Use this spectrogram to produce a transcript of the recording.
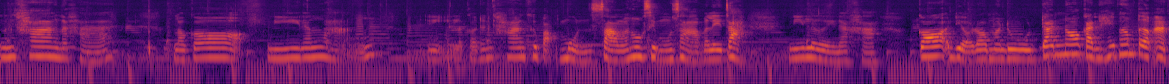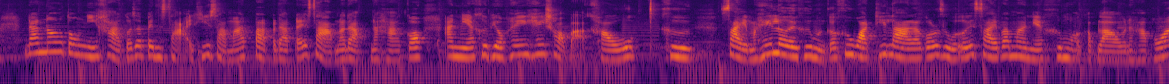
ด้านข้างนะคะ แล้วก็นี่ด้านหลัง นี่แล้วก็ด้านข้างคือแบบหมุน 360 องศาไปเลยจ้ะ นี่เลยนะคะ ก็เดี๋ยวเรามาดูด้านนอกกันให้เพิ่มเติมอะด้านนอกตรงนี้ค่ะ ก็จะเป็นสายที่สามารถปรับประดับได้ 3 ระดับนะคะ ก็อันนี้คือเพียวให้ให้ช็อปอะเขาคือใส่มาให้เลยคือเหมือนก็คือวัดที่ร้านแล้วก็รู้สึกว่าเอ้ยไซส์ประมาณนี้คือเหมาะกับเรานะคะ เพราะว่า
